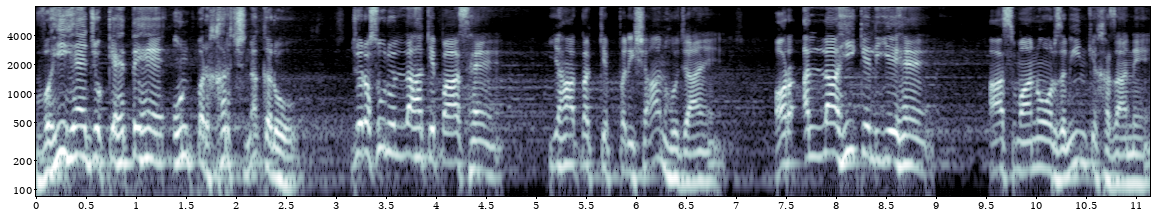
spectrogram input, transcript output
وہی ہیں جو کہتے ہیں، ان پر خرچ نہ کرو۔ جو رسول اللہ کے پاس ہیں، یہاں تک کہ پریشان ہو جائیں اور اللہ ہی کے لیے ہیں آسمانوں اور زمین کے خزانے،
